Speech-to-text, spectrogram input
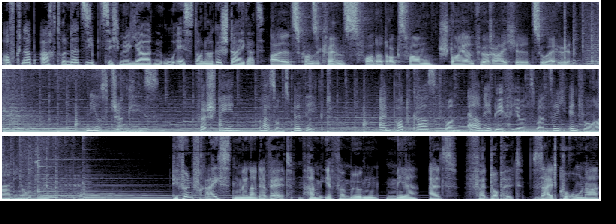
auf knapp 870 Milliarden US-Dollar gesteigert. Als Konsequenz fordert Oxfam, Steuern für Reiche zu erhöhen. News Junkies. Verstehen, was uns bewegt. Ein Podcast von RBB24 Inforadio. Die fünf reichsten Männer der Welt haben ihr Vermögen mehr als verdoppelt seit Corona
